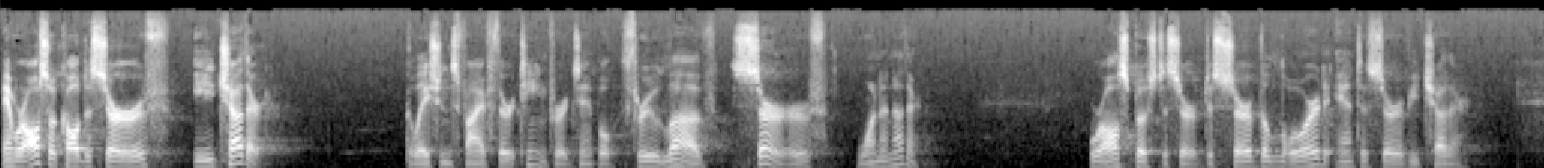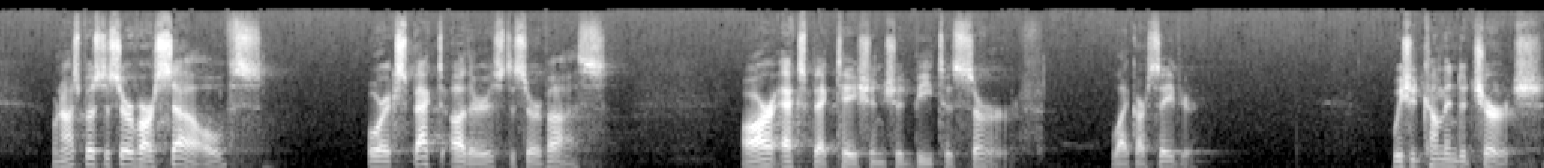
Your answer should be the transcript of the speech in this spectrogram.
And we're also called to serve each other. Galatians 5:13 for example, through love serve one another. We're all supposed to serve, to serve the Lord and to serve each other. We're not supposed to serve ourselves or expect others to serve us. Our expectation should be to serve like our Savior. We should come into church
